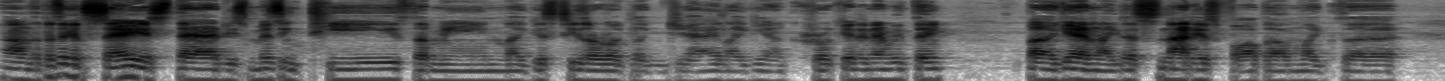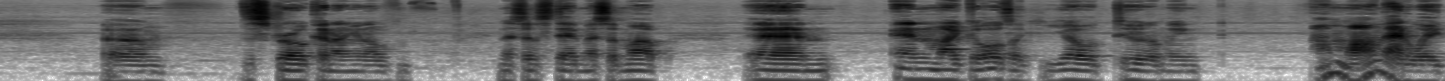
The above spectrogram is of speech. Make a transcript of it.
um, the best I can say is that he's missing teeth. I mean, like his teeth are like like jagged, like you know, crooked and everything. But again, like that's not his fault. Um, like the um, the stroke kind of you know, in a sense, did mess him up, and and my goal is like, yo, dude. I mean, I'm on that way.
